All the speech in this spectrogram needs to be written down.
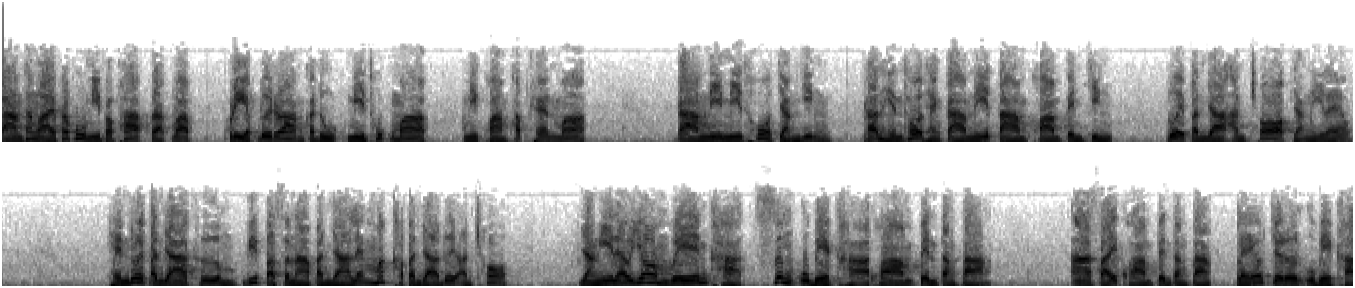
กามทั้งหลายพระผู้มีพระภาคตรัสว่าเปรียบด้วยร่างกระดูกมีทุกข์มาก มีความคับแค้นมาก กามนี้มีโทษอย่างยิ่งครั้นเห็นโทษแห่งกามนี้ตามความเป็นจริงด้วยปัญญาอันชอบอย่างนี้แล้ว เห็นด้วยปัญญาคือวิปัสนาปัญญาและมัคคปัญญาด้วยอันชอบ อย่างนี้แล้วย่อมเว้นขาด ซึ่งอุเบกขาความเป็นต่างๆ อาศัยความเป็นต่างๆ แล้วเจริญอุเบกขา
